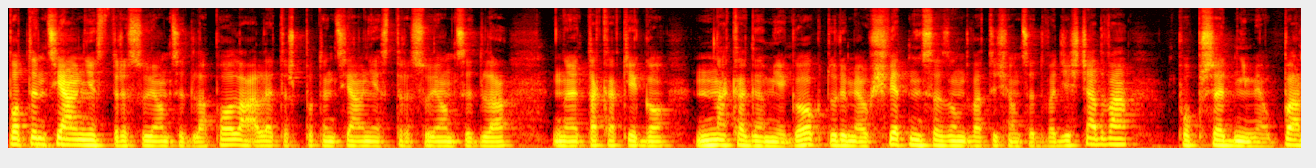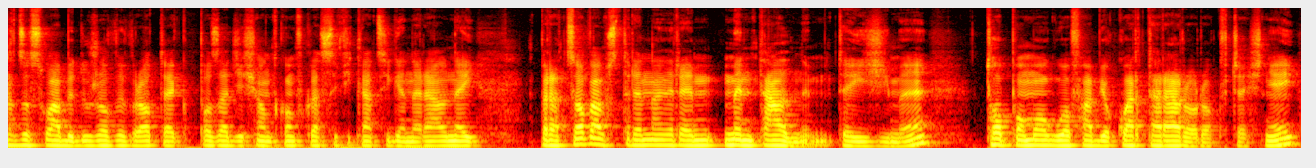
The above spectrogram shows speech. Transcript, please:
potencjalnie stresujący dla Pola, ale też potencjalnie stresujący dla e, Takakiego Nakagamiego, który miał świetny sezon 2022, poprzedni miał bardzo słaby, dużo wywrotek, poza dziesiątką w klasyfikacji generalnej, pracował z trenerem mentalnym tej zimy, to pomogło Fabio Quartararo rok wcześniej,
